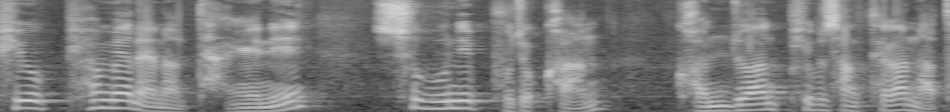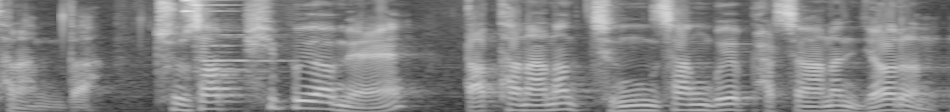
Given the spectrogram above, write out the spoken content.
피부 표면에는 당연히 수분이 부족한 건조한 피부 상태가 나타납니다. 주사 피부염에 나타나는 증상부에 발생하는 열은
